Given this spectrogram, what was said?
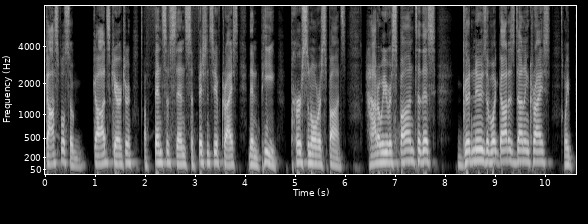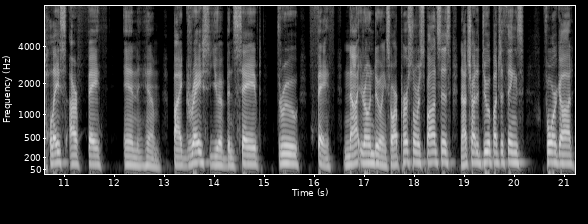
gospel. So God's character, offense of sin, sufficiency of Christ. Then P, personal response. How do we respond to this good news of what God has done in Christ? We place our faith in him. By grace, you have been saved through faith, not your own doing. So our personal response is not try to do a bunch of things for God.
